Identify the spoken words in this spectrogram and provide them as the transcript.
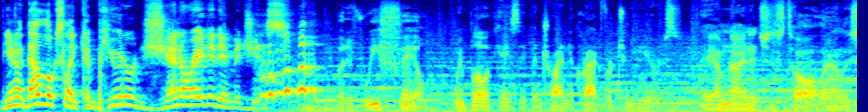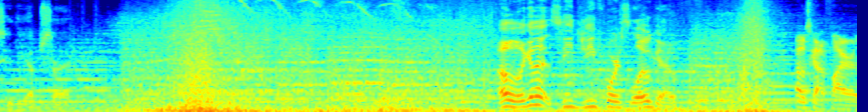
You know, that looks like computer generated images. But if we fail, we blow a case they've been trying to crack for two years. Hey, I'm nine inches tall. I only see the upside. Oh, look at that CG Force logo. That was kind of fire, though.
